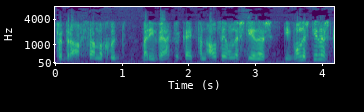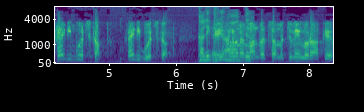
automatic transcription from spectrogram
verdraagsame goed maar die werklikheid van al sy ondersteuners, die ondersteuners kry die boodskap, kry die boodskap. Kalikri maak dit man wat saam met Tumi Morake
